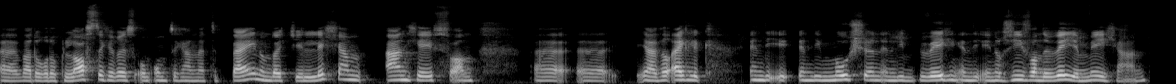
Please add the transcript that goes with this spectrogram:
uh, waardoor het ook lastiger is om om te gaan met de pijn, omdat je lichaam aangeeft van, uh, ja, wil eigenlijk in die, in die motion, in die beweging, in die energie van de weeën meegaan.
